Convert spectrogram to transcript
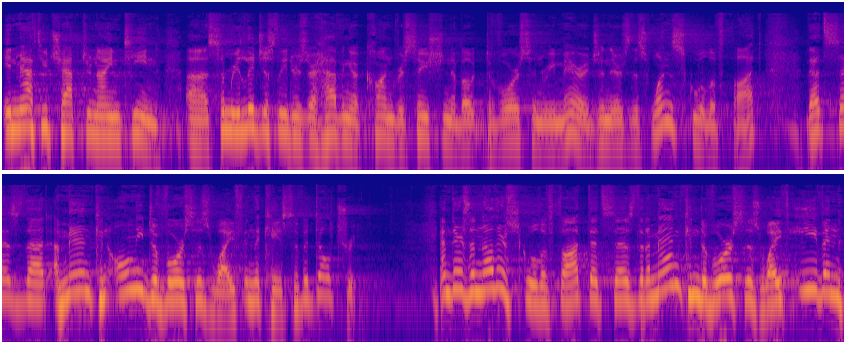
In Matthew chapter 19, uh, some religious leaders are having a conversation about divorce and remarriage, and there's this one school of thought that says that a man can only divorce his wife in the case of adultery. And there's another school of thought that says that a man can divorce his wife even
